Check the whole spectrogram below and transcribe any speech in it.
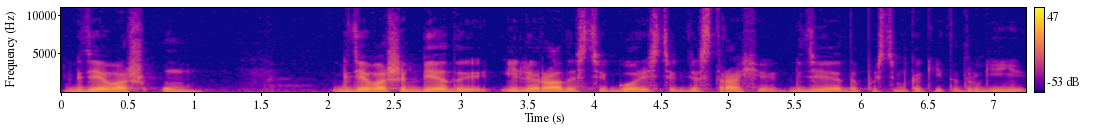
Где ваш ум? Где ваши беды или радости, горести, где страхи, где, допустим, какие-то другие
